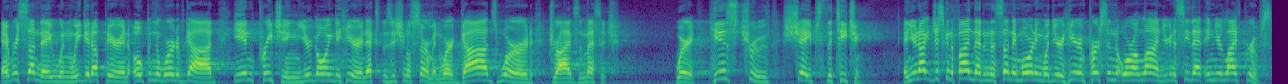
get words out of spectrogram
Every Sunday, when we get up here and open the Word of God in preaching, you're going to hear an expositional sermon where God's Word drives the message, where His truth shapes the teaching. And you're not just going to find that in a Sunday morning, whether you're here in person or online. You're going to see that in your life groups,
